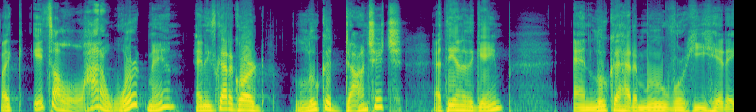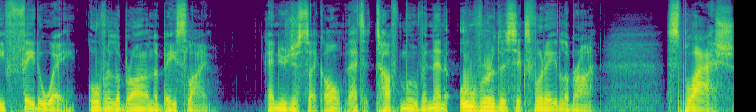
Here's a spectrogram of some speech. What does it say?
Like, it's a lot of work, man. And he's got to guard Luka Doncic at the end of the game. And Luka had a move where he hit a fadeaway over LeBron on the baseline. And you're just like, oh, that's a tough move. And then over the six foot eight LeBron. Splash.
